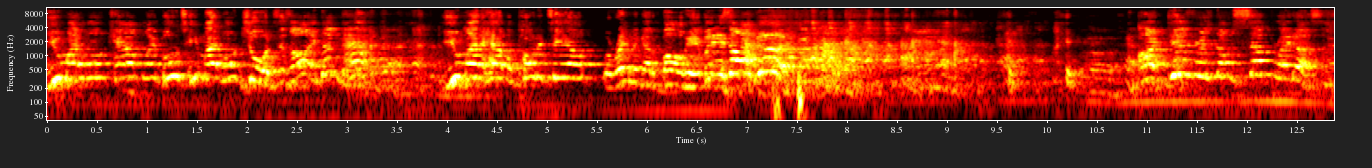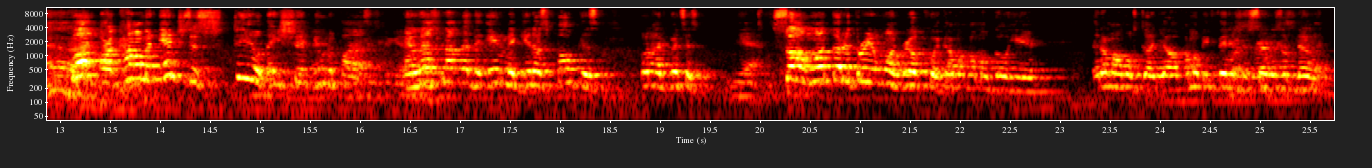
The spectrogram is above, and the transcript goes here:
You might want cowboy boots, he might want Jordans. It's all, it doesn't matter. You might have a ponytail, well, Raymond got a bald head, but it's all good. Our difference don't separate us, but our common interests still they should unify us. And let's not let the enemy get us focused on our differences. Yeah. Psalm 133 and 1, real quick. I'm, I'm gonna go here. And I'm almost done, y'all. I'm gonna be finished as soon as I'm done.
